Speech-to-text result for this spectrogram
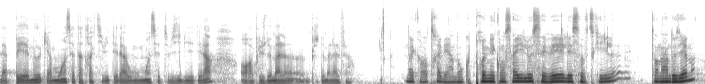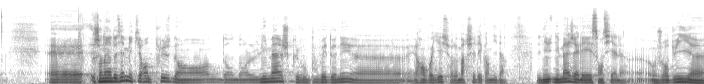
la PME qui a moins cette attractivité-là ou moins cette visibilité-là aura plus de, mal, plus de mal à le faire. D'accord, très bien. Donc, premier conseil, le CV, les soft skills. T'en as un deuxième? Euh, j'en ai un deuxième, mais qui rentre plus dans, l'image que vous pouvez donner euh, et renvoyer sur le marché des candidats. L'image, elle est essentielle. Aujourd'hui, euh,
